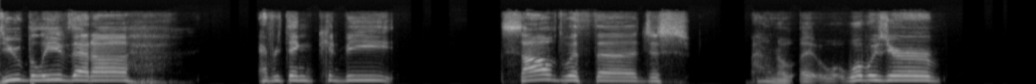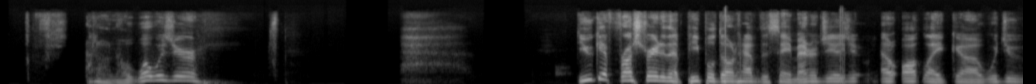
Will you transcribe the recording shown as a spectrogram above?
do you believe that uh, everything could be solved with uh, just, I don't know, uh, what was your I don't know. What was your do you get frustrated that people don't have the same energy as you like uh, would you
